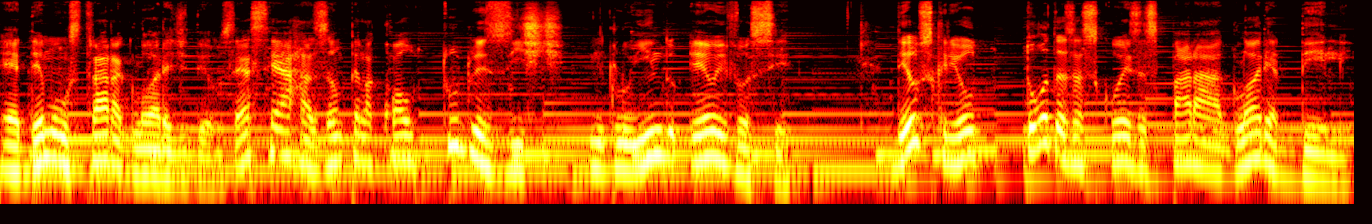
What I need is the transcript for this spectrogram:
é demonstrar a glória de Deus. Essa é a razão pela qual tudo existe, incluindo eu e você. Deus criou todas as coisas para a glória dele.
